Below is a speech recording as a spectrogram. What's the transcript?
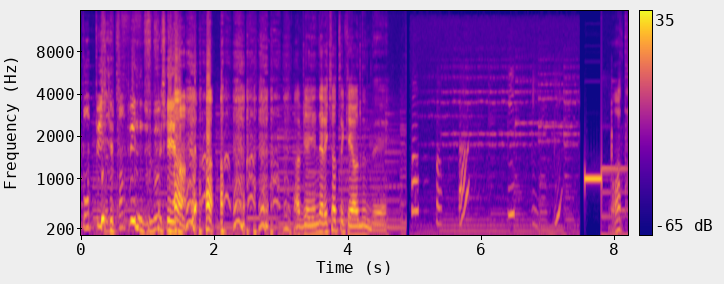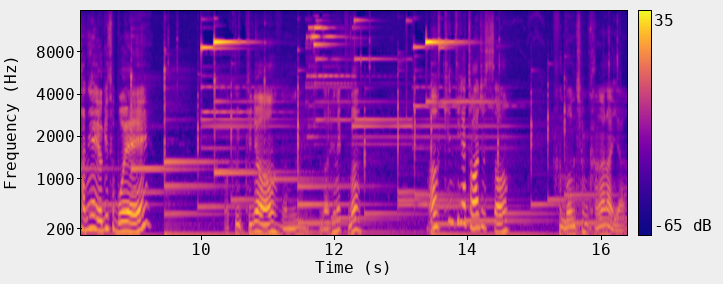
뽀삐 뽀삐는 누구 개야 아, 미안, 옛날에 켰던 걔였는데. 어, 다니엘 여기서 뭐해? 어, 그, 그냥, 음, 너 해냈구나. 어, 캔디가 도와줬어. 넌 참 강한 아이야.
